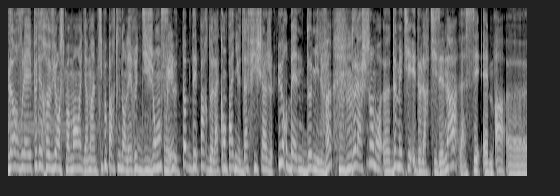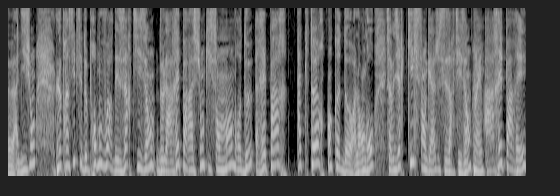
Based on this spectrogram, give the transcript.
Laure, vous l'avez peut-être vu en ce moment, il y en a un petit peu partout dans les rues de Dijon. C'est Oui. le top départ de la campagne d'affichage urbaine 2020 Mhm. de la Chambre euh, de métier et de l'artisanat, la CMA euh, à Dijon. Le principe, c'est de promouvoir des artisans de la réparation qui sont membres de Répare acteurs en Côte d'Or. Alors en gros, ça veut dire qu'ils s'engagent, ces artisans, Oui. à réparer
